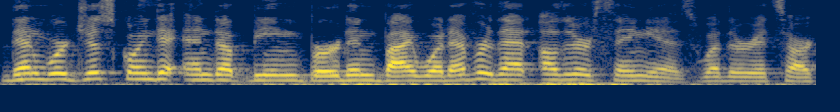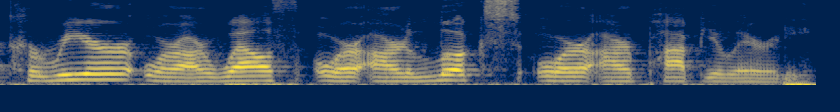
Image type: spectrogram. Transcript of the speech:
then we're just going to end up being burdened by whatever that other thing is, whether it's our career or our wealth or our looks or our popularity.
